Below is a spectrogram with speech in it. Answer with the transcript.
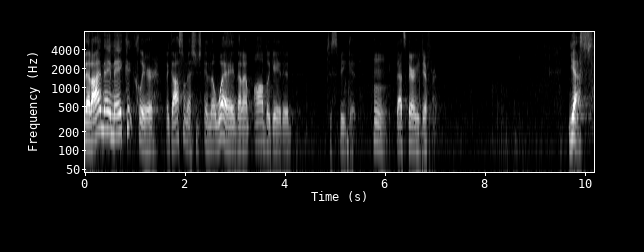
That I may make it clear, the gospel message, in the way that I'm obligated to speak it. Hmm, that's very different. Yes,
